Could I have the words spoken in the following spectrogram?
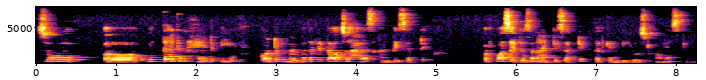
So uh, with that in head, you've got to remember that it also has antiseptic. Of course, it is an antiseptic that can be used on your skin.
